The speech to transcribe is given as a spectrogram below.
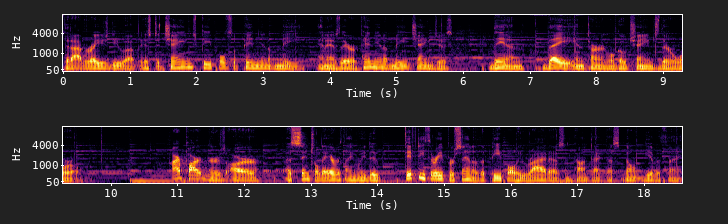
that I've raised you up, is to change people's opinion of me. And as their opinion of me changes, then they in turn will go change their world. Our partners are essential to everything we do. 53% of the people who write us and contact us don't give a thing,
